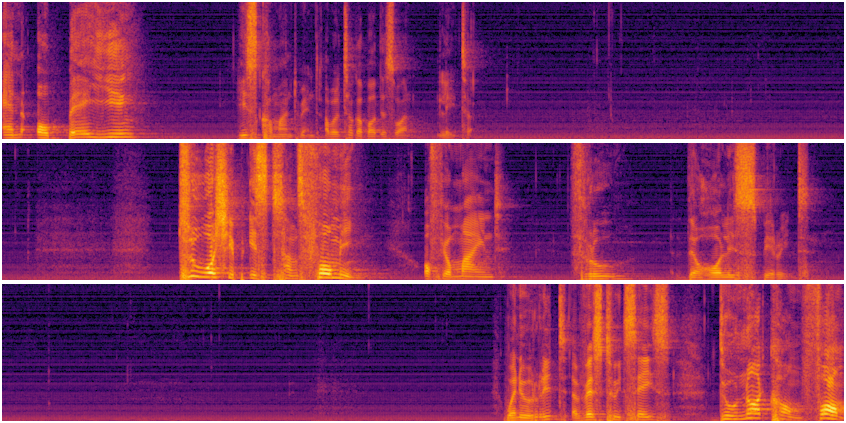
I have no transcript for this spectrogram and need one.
and obeying his commandment. I will talk about this one later. True worship is transforming of your mind through the Holy Spirit. When you read verse 2, it says, Do not conform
